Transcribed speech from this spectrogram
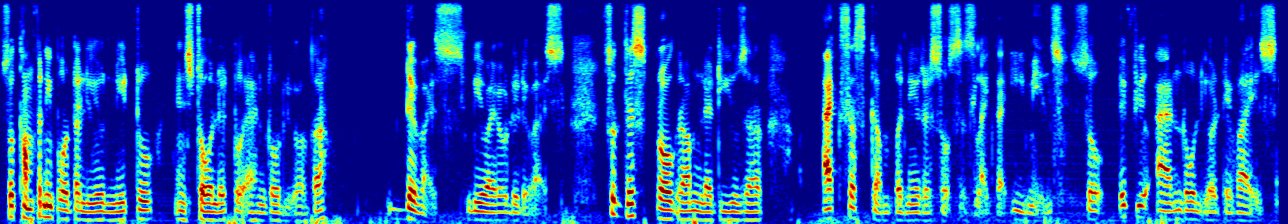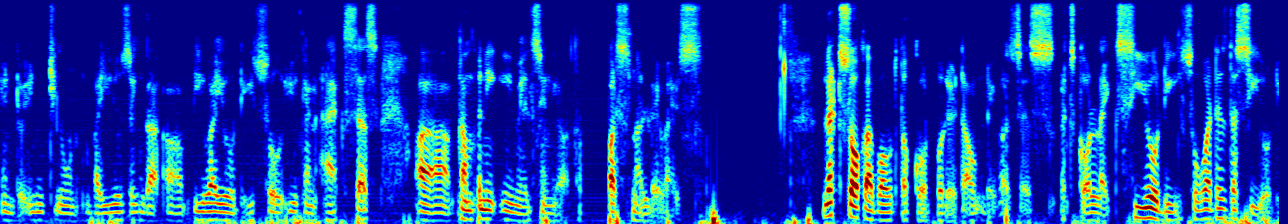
So company portal you need to install it to enroll your the device BYOD device. So this program let user access company resources like the emails. So if you enroll your device into intune by using the uh, BYOD so you can access uh, company emails in your personal device. Let's talk about the corporate owned devices. It's called like cod so what is the cod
